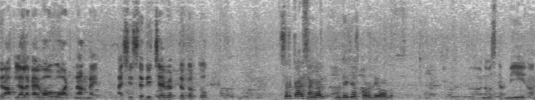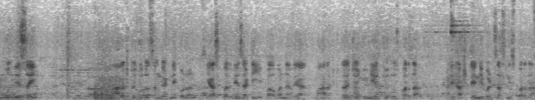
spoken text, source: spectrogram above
तर आपल्याला काय वावगं वाटणार नाही अशी सदिच्छा व्यक्त करतो. सर काय सांगाल उद्याच्या स्पर्धेबाबत? नमस्कार मी अमोल देसाई. महाराष्ट्र जुदो संघटनेकडून या स्पर्धेसाठी बावन्नाव्या महाराष्ट्र राज्य ज्युनियर जुदो स्पर्धा आणि राष्ट्रीय निवड चाचणी स्पर्धा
